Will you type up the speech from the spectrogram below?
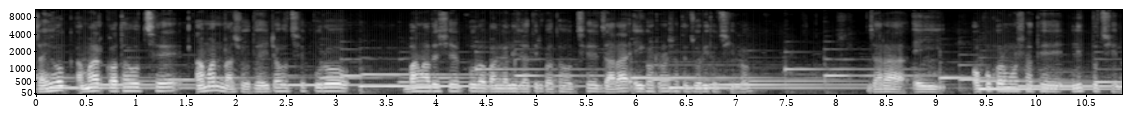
যাই হোক, আমার কথা হচ্ছে, আমার না শুধু এটা হচ্ছে পুরো বাংলাদেশের, পুরো বাঙালি জাতির কথা হচ্ছে, যারা এই ঘটনার সাথে জড়িত ছিল, যারা এই অপকর্মর সাথে লিপ্ত ছিল,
